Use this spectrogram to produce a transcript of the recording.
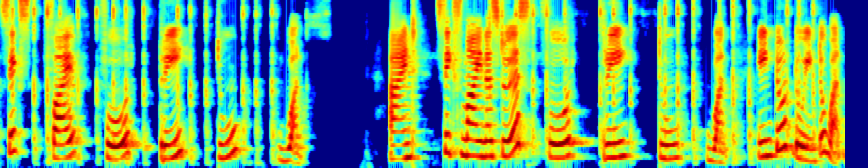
6, 5, 4, 3, 2, 1 and 6 minus 2 is 4, 3, 2, 1 into 2 into 1.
